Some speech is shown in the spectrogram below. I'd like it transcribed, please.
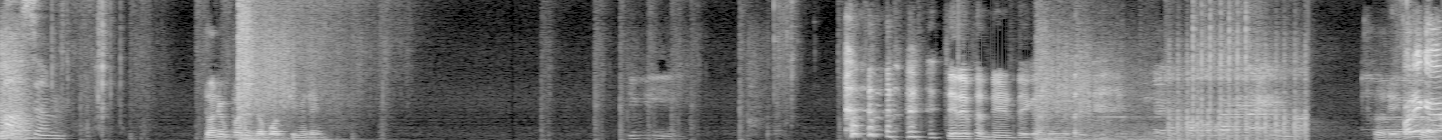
Awesome. दोनों ऊपर बहुत की मिलेंगे। तेरे पर नेट देगा देगा। अरे अरे क्या?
